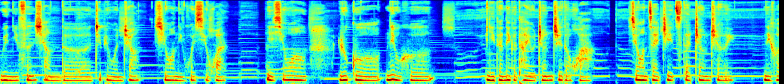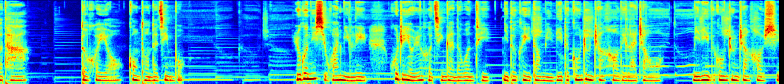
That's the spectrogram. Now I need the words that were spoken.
为你分享的这篇文章，希望你会喜欢。也希望，如果你有和你的那个他有争执的话，希望在这次的争执里，你和他都会有共同的进步。如果你喜欢米粒，或者有任何情感的问题，你都可以到米粒的公众账号里来找我。米粒的公众账号是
